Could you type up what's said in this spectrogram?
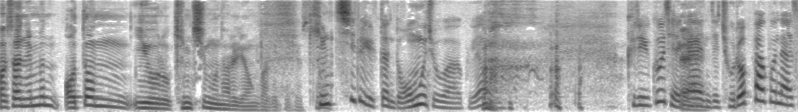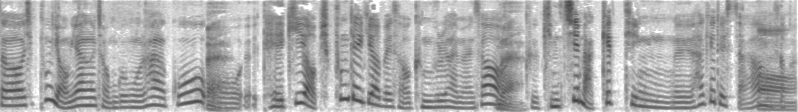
박사님은 어떤 이유로 김치 문화를 연구하게 되셨어요? 김치를 일단 너무 좋아하고요. 그리고 제가 네. 이제 졸업하고 나서 식품 영양을 전공을 하고 네. 어, 대기업 식품 대기업에서 근무를 하면서 네. 그 김치 마케팅을 하게 됐어요. 어. 그래서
